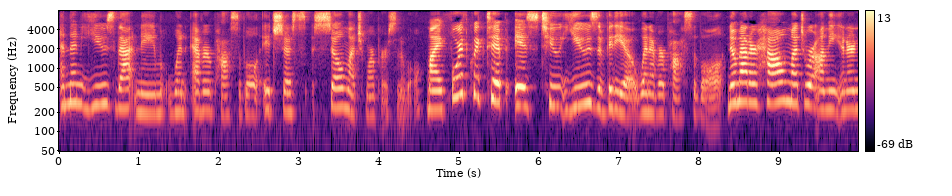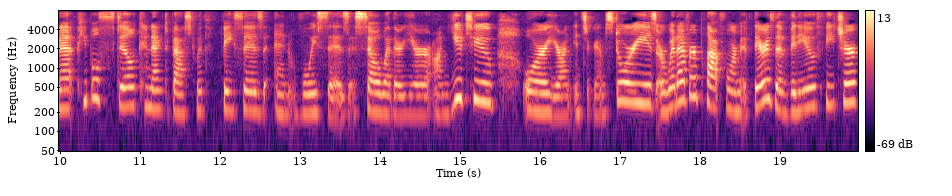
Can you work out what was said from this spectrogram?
and then use that name whenever possible. It's just so much more personable. My fourth quick tip is to use a video whenever possible. No matter how much we're on the internet, people still connect best with faces and voices. So whether you're on YouTube or you're on Instagram stories or whatever platform, if there is a video feature,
